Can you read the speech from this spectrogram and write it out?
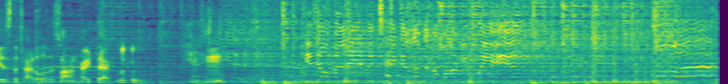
Is the title of the song right there? Mhm. Mm-hmm. You don't believe me? Take a look at the one you will. Woman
